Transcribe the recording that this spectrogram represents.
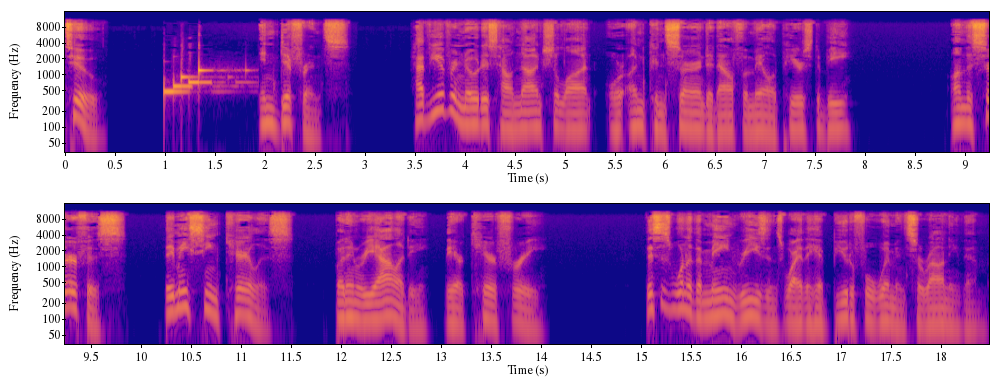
2. Indifference. Have you ever noticed how nonchalant or unconcerned an alpha male appears to be? On the surface, they may seem careless, but in reality, they are carefree. This is one of the main reasons why they have beautiful women surrounding them.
